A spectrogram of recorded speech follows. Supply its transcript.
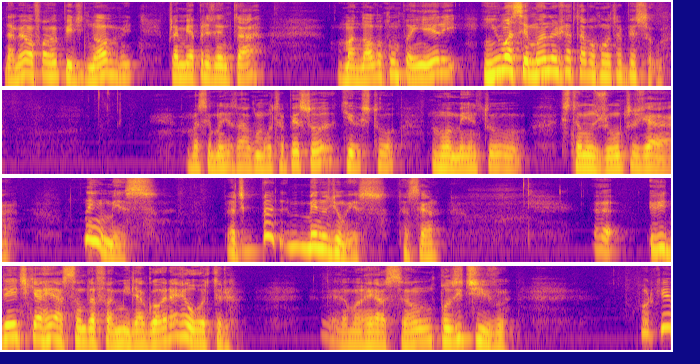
da mesma forma eu pedi novamente para me apresentar uma nova companheira e em uma semana eu já estava com outra pessoa. Uma semana com outra pessoa que eu estou, no momento, estamos juntos já nem um mês. Menos de um mês, tá certo? É evidente que a reação da família agora é outra. É uma reação positiva porque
